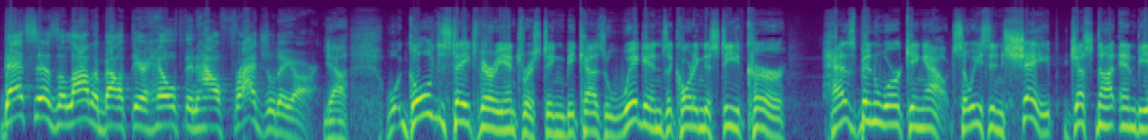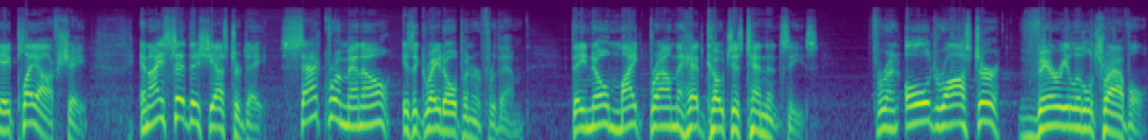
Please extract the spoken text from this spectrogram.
that says a lot about their health and how fragile they are. Yeah. Well, Golden State's very interesting because Wiggins, according to Steve Kerr, has been working out. So he's in shape, just not NBA playoff shape. And I said this yesterday Sacramento is a great opener for them. They know Mike Brown, the head coach's tendencies. For an old roster, very little travel.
